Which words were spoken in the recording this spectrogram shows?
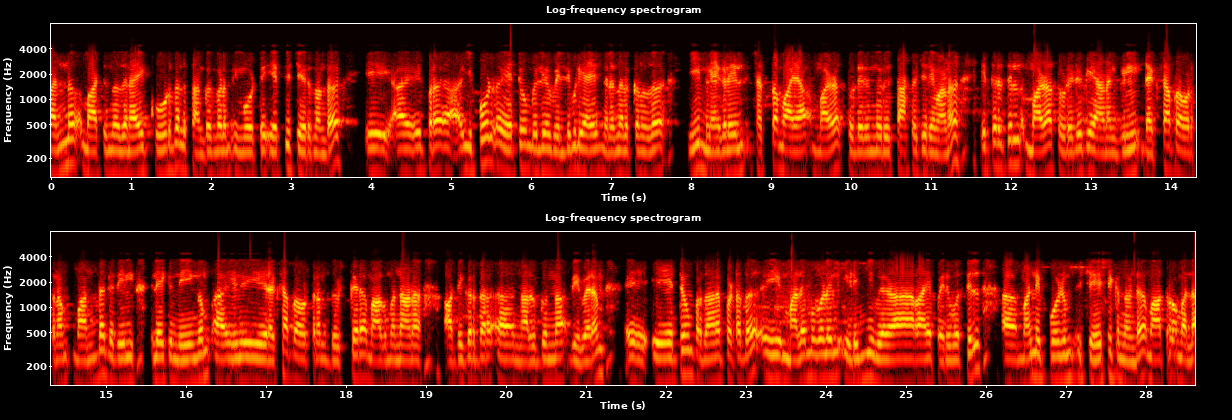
മണ്ണ് മാറ്റുന്നതിനായി കൂടുതൽ സംഘങ്ങളും ഇങ്ങോട്ട് എത്തിച്ചേരുന്നുണ്ട്. ഈ ഇപ്പോൾ ഏറ്റവും വലിയ വെല്ലുവിളിയായി നിലനിൽക്കുന്നത് ഈ മേഖലയിൽ ശക്തമായ മഴ തുടരുന്ന ഒരു സാഹചര്യമാണ്. ഇത്തരത്തിൽ മഴ തുടരുകയാണെങ്കിൽ രക്ഷാപ്രവർത്തനം മന്ദഗതിയിലേക്ക് നീങ്ങും. ഈ രക്ഷാപ്രവർത്തനം ദുഷ്കരമാകുമെന്നാണ് അധികൃതർ നൽകുന്ന വിവരം. ഏറ്റവും പ്രധാനപ്പെട്ടത് ഈ മലമുകളിൽ ഇടിഞ്ഞു വീഴാറായ പരുവത്തിൽ മണ്ണിപ്പോഴും ശേഷിക്കുന്നുണ്ട്. മാത്രവുമല്ല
